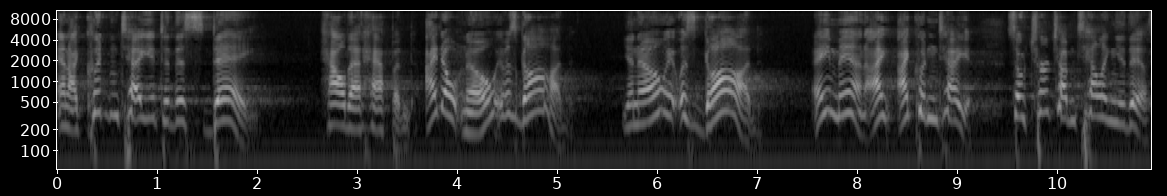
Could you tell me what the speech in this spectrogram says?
and I couldn't tell you to this day how that happened. I don't know. It was God. You know, it was God. Amen. I, I couldn't tell you. So, church, I'm telling you this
